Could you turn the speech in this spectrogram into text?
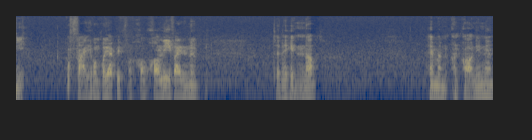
นี่ ไฟผมขออนุญาตปิดขอขอรีไฟนิดนึง จะได้เห็นเนาะ ให้มันอ่อนๆนิดนึง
